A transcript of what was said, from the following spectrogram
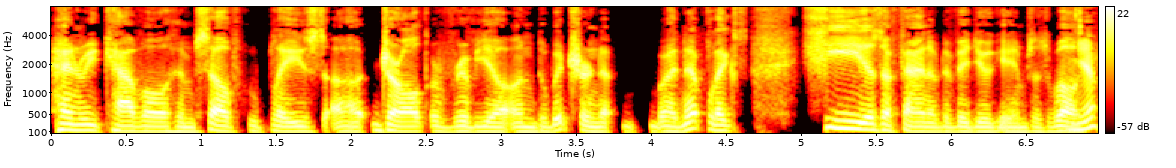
Henry Cavill himself, who plays uh, Geralt of Rivia on The Witcher net- by Netflix, he is a fan of the video games as well. Yeah.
